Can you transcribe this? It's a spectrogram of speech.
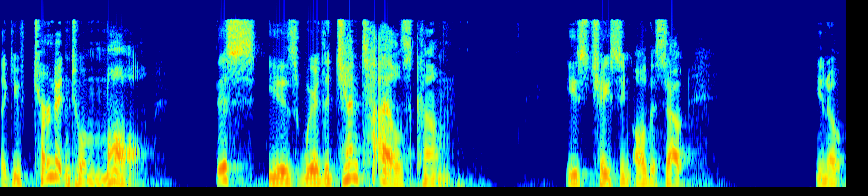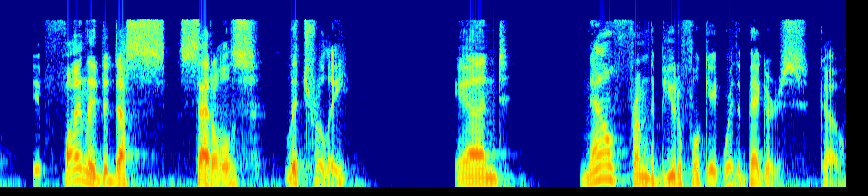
like you've turned it into a mall. This is where the Gentiles come. He's chasing all this out. You know, it, finally the dust settles, literally, and now from the beautiful gate where the beggars go,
